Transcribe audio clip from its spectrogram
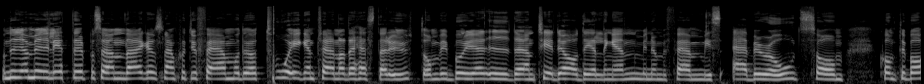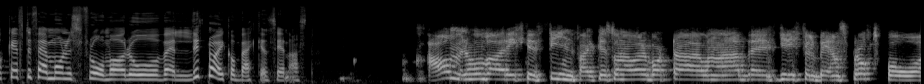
Och nya möjligheter på söndag, Grand Slam 75 och du har två egentränade hästar ut. Om vi börjar i den tredje avdelningen med nummer fem Miss Abbey Road som kom tillbaka efter fem månaders frånvaro och väldigt bra i comebacken senast. Ja, men hon var riktigt fin faktiskt. Hon har varit borta. Hon hade ett griffelbensbrott på,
